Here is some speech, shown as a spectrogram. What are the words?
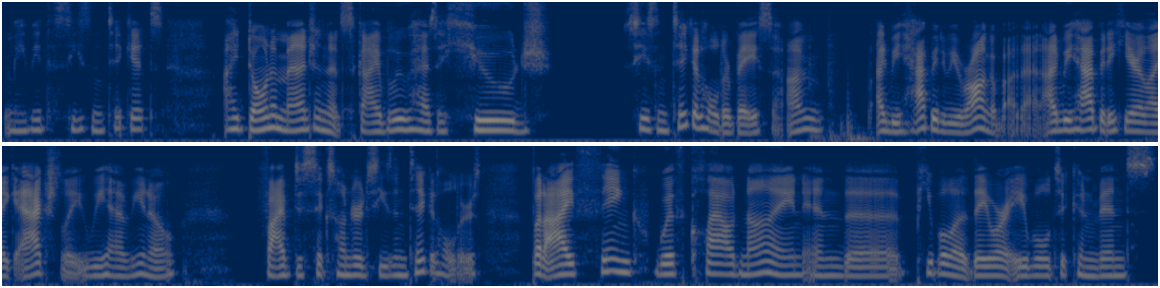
maybe the season tickets. I don't imagine that Sky Blue has a huge season ticket holder base. I'm, I'd be happy to be wrong about that. I'd be happy to hear, like, actually, we have, you know, five to 600 season ticket holders. But I think with Cloud9 and the people that they were able to convince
